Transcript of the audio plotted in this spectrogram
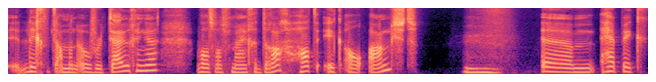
ligt het aan mijn overtuigingen? Wat was mijn gedrag? Had ik al angst? Mm, Ehm, heb ik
